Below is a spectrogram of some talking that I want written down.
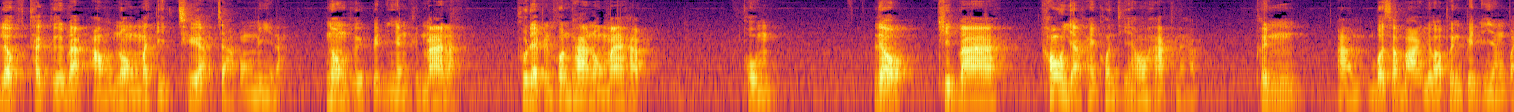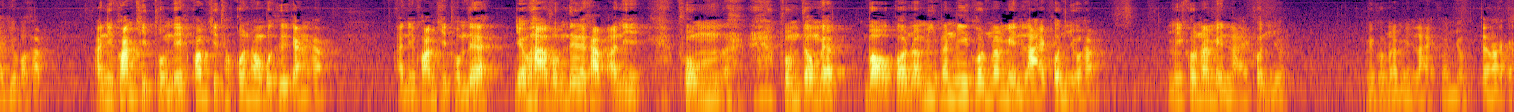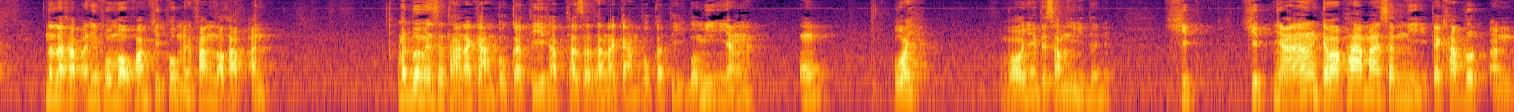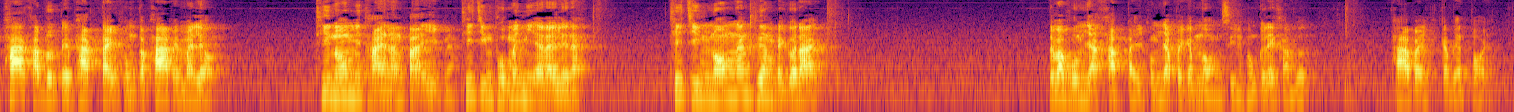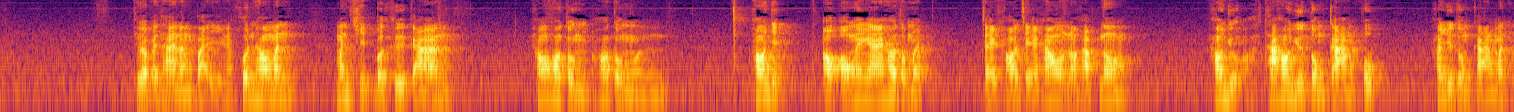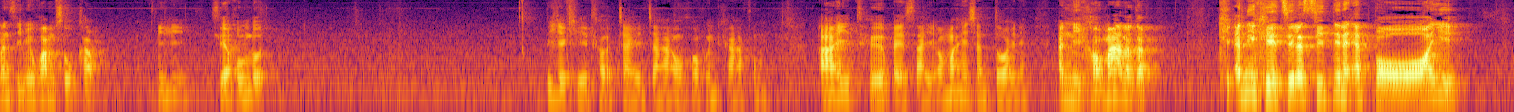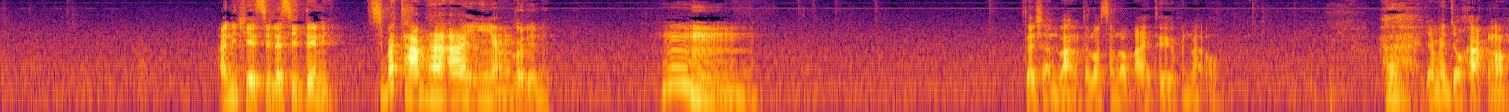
แล้วถ้าเกิดว่าเอาน้องมาติดเชื้อจากวงนี้ล่ะน้องเกิดเป็นอีหยังขึ้นมาล่ะ ผู้ใดเป็นคนพาน้องมาครับ ผมแล้วคิดว่าเฮาอยากให้คนที่เฮาหักนะครับ เพิ่นอ่าบ่สบายหรือว่าเพิ่นเป็นอีหยังไปอยู่บ่ครับ อันนี้ความคิดผมเด้ความคิดของคนเฮาบ่คือกันครับ อันนี้ความคิดผมเด้ออย่าว่าผมเด้อครับ อันนี้ผมผมต้องแบบบอกก่อนว่ามีมันมีคนมาเหม็นหลายคนอยู่ครับ มีคนมาเหม็นหลายคนอยู่ มีคนมาเหม็นหลายคนอยู่ แต่ว่าก็นั่นแหละครับ อันนี้ผมบอกความคิดผมให้ฟังดอกครับ อัน มันเป็นสถานการณ์ปกติครับ ถ้าสถานการณ์ปกติบ่มีอิหยังน่ะโอ้โอ้ยว่าหยังแต่ซ้ำนี่เดี๋ยวนี้คิดคิดหยังแต่ว่าผ้ามาสำนีแต่ขับรถอันผ้าขับรถไปภาคใต้ผมกับผ้าไปมาแล้วที่น้องมีถ่ายนั่งปลาอีกนะที่จริงผมไม่มีอะไรเลยนะ ที่จริงน้องนั่งเครื่องไปก็ได้ แต่ว่าผมอยากขับไป ผมอยากไปกับน้องสิผมก็ได้ขับรถ ผ้าไปกับแอดปอยที่ว่าไปท่านั่งปอีกนะคนเฮามันมันคิดบ่คือกันเฮาเฮาตรงเฮาตรงเหมือนเฮาจะเอาเอาง่ายๆเฮาตรงแบบใจเขาใจเฮาเนาะครับเนาะเขาอยู่ถ้าเขาอยู่ตรงกลางปุ๊บเขาอยู่ตรงกลางมันมันสีมีความสุขครับนี่ลีเสียผมโดดปีจะเขตเข้าใจจ้าขอบคุณครับผมไอเธอไปใส่เอามาให้ฉันต่อยเนี่ยอันนี้เขามาแล้วก็ อันนี้เขตศิลสิทธิ์นี่นะแอดปอยอันนี้เขตศิลสิทธิ์ด้วยนี่สิมาถามหาไอายอีหยังก็เดี๋ยวนี้ฮึมแต่ฉันว่างตลอดสำหรับไอายเธอเป็นว่าโอ้ฮ้ยอย่าเป็นโจคักเนาะ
